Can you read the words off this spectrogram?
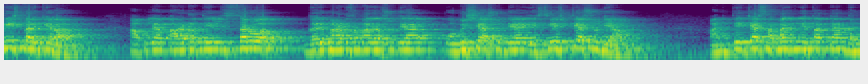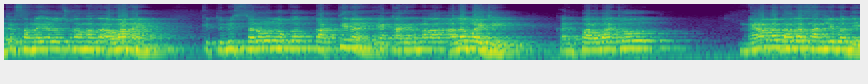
तीस तारखेला आपल्या महाराष्ट्रातील सर्व गरीब मराठा समाज असू द्या ओबीसी असू द्या एस सी एस टी असू द्या आणि ते ज्या समाजातून येतात त्या धनगर समाजाला सुद्धा माझं आव्हान आहे की तुम्ही सर्व लोक ताकदीनं या कार्यक्रमाला आलं पाहिजे. कारण परवा जो मेळावा झाला सांगलीमध्ये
